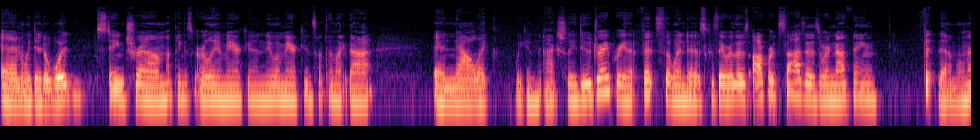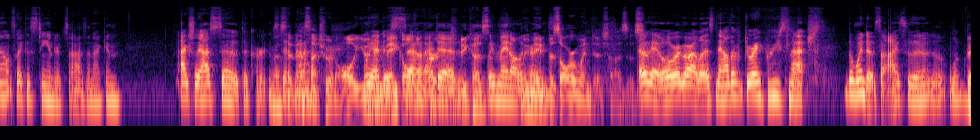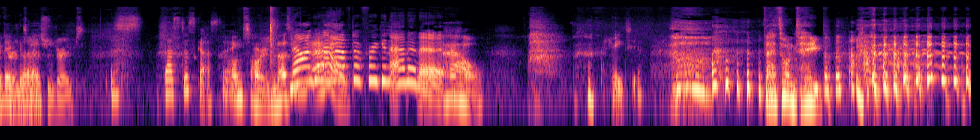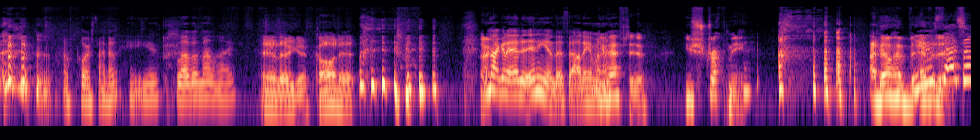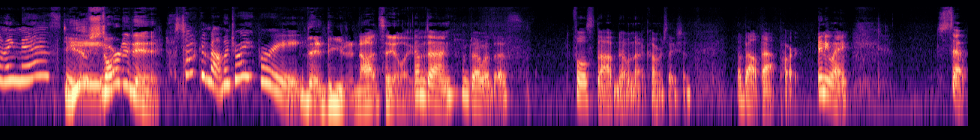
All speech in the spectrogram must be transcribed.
and we did a wood stain trim. I think it's early American, new American, something like that. And now like we can actually do drapery that fits the windows because they were those awkward sizes where nothing fit them. Well, now it's like a standard size, and I can actually I sewed the curtains. That's, that's not true at all. You We had to make all sew, the I curtains did. because We've made all the we made bizarre window sizes. Okay, well, regardless, now the draperies match the window size, so they don't look the ridiculous. the drapes. That's, that's disgusting. I'm sorry, but that's now I'm gonna ow, have to freaking edit it. Ow, I hate you. that's on tape. Of course, I don't hate you. Love of my life. yeah, there you go. Caught it. I'm not gonna edit any of this out, am I? You have to. You struck me. I now have You evidence. said something nasty. You started it. I was talking about the drapery. Th- You did not say it like that. I'm done. I'm done with this. Full stop. Done with that conversation. about that part. Anyway, so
